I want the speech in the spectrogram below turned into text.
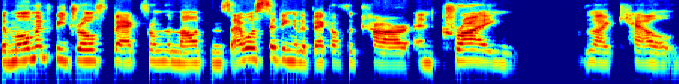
The moment we drove back from the mountains i was sitting in the back of the car and crying like hell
